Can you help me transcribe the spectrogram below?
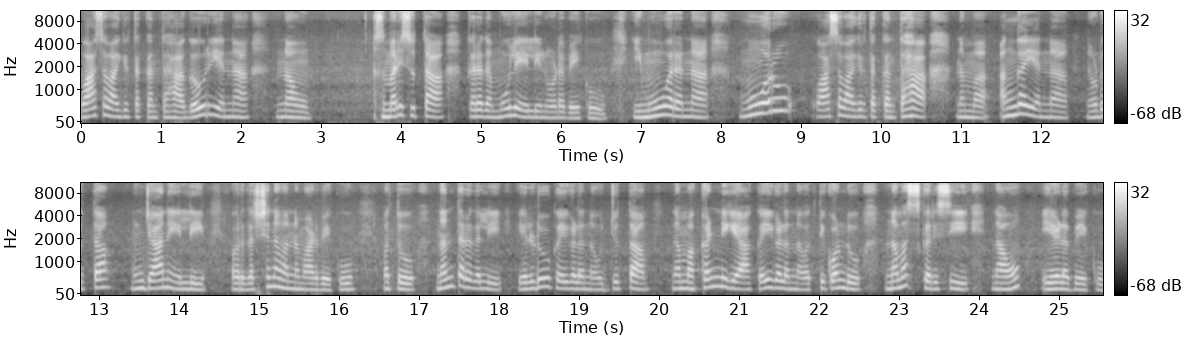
ವಾಸವಾಗಿರ್ತಕ್ಕಂತಹ ಗೌರಿಯನ್ನು ನಾವು ಸ್ಮರಿಸುತ್ತಾ ಕರದ ಮೂಲೆಯಲ್ಲಿ ನೋಡಬೇಕು. ಈ ಮೂವರನ್ನು ಮೂವರು ವಾಸವಾಗಿರ್ತಕ್ಕಂತಹ ನಮ್ಮ ಅಂಗೈಯನ್ನು ನೋಡುತ್ತಾ ಮುಂಜಾನೆಯಲ್ಲಿ ಅವರ ದರ್ಶನವನ್ನು ಮಾಡಬೇಕು. ಮತ್ತು ನಂತರದಲ್ಲಿ ಎರಡೂ ಕೈಗಳನ್ನು ಉಜ್ಜುತ್ತಾ ನಮ್ಮ ಕಣ್ಣಿಗೆ ಆ ಕೈಗಳನ್ನು ಒತ್ತಿಕೊಂಡು ನಮಸ್ಕರಿಸಿ ನಾವು ಏಳಬೇಕು.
